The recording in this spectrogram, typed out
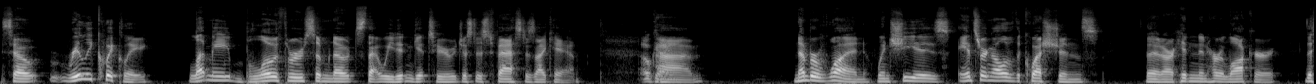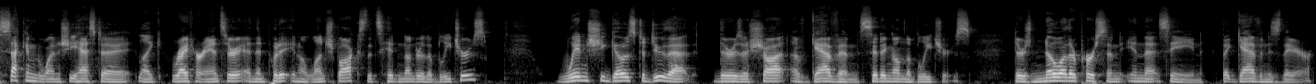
So, really quickly, let me blow through some notes that we didn't get to just as fast as I can. Okay. Um, number one, when she is answering all of the questions that are hidden in her locker, the second one she has to like write her answer and then put it in a lunchbox that's hidden under the bleachers. When she goes to do that, there is a shot of Gavin sitting on the bleachers. There's no other person in that scene, but Gavin is there.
